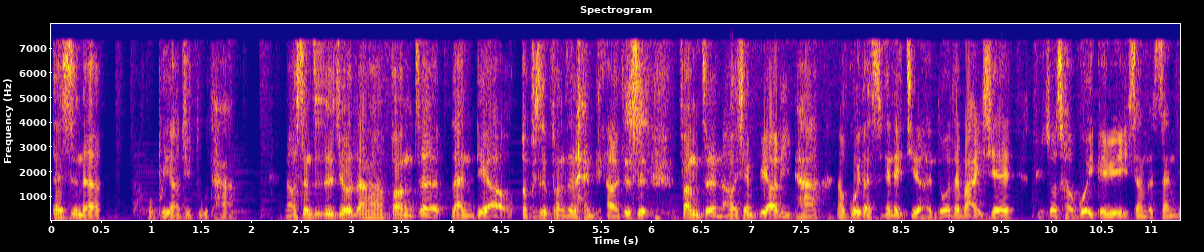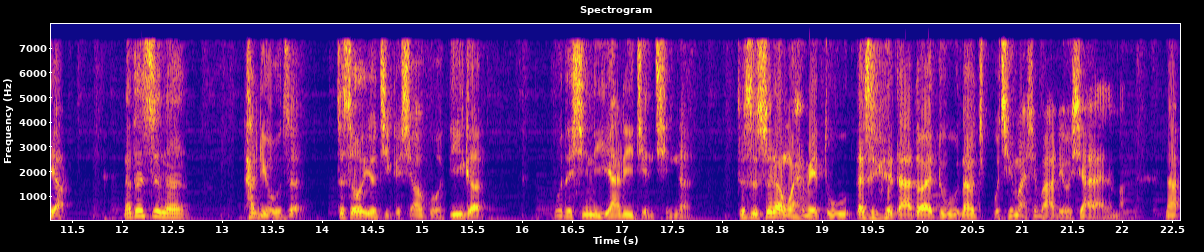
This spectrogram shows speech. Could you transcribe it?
但是呢，我不要去读它，然后甚至就让它放着烂掉，而不是放着烂掉，就是放着，然后先不要理它，然后过一段时间累积了很多，再把一些比如说超过一个月以上的删掉。那但是呢，它留着，这时候有几个效果。第一个，我的心理压力减轻了。就是虽然我还没读，但是因为大家都在读，那我起码先把它留下来了嘛。那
